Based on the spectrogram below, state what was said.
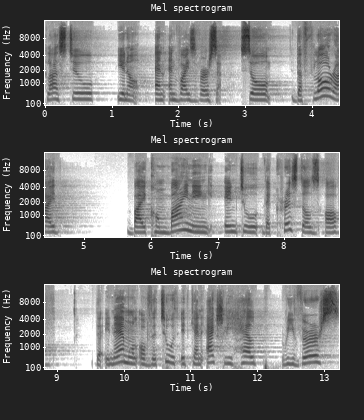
Class 2, you know, and, and vice versa. So the fluoride, by combining into the crystals of the enamel of the tooth, it can actually help reverse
